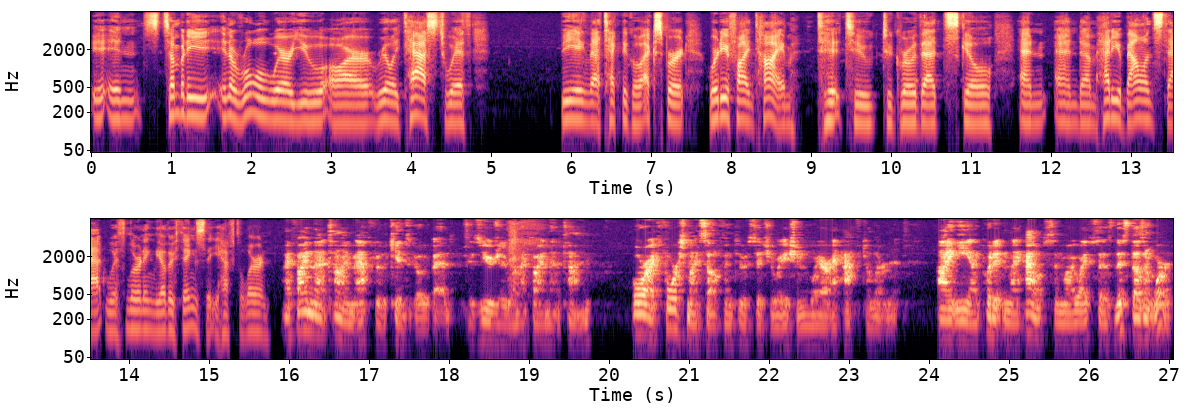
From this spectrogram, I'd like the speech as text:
in somebody in a role where you are really tasked with being that technical expert, where do you find time to to to grow that skill, and and um, how do you balance that with learning the other things that you have to learn? I find that time after the kids go to bed is usually when I find that time, or I force myself into a situation where I have to learn it i.e., I put it in my house, and my wife says, This doesn't work.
